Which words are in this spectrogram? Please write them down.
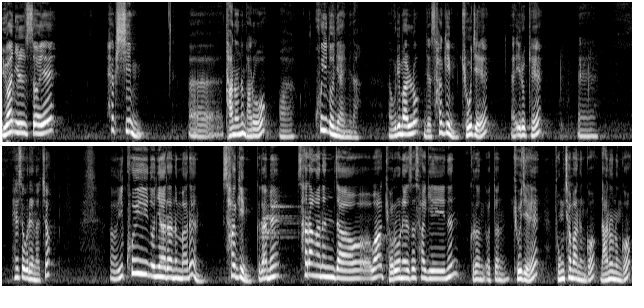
요한일서의 핵심 어, 단어는 바로 어, 코이노니아입니다. 어, 우리말로 이제 사귐, 교제 이렇게 해석을 해놨죠. 이 코이노니아라는 말은 사귐, 그 다음에 사랑하는 자와 결혼해서 사귀는 그런 어떤 교제, 동참하는 거, 나누는 거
